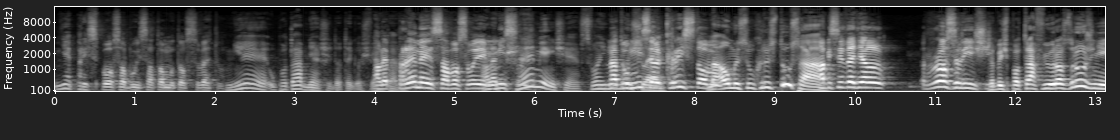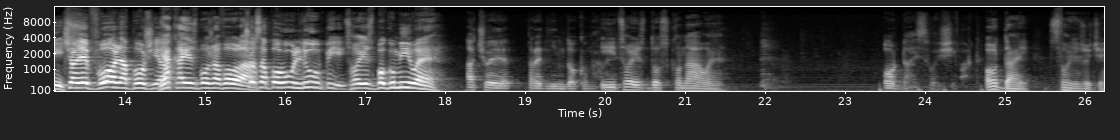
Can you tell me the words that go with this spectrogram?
Neprispôsobuj sa tomuto svetu, Nie upodabnia się do tego świata, ale premen sa vo svojej ale mysli przemień się w swoim na tú umyśle mysel Kristovu, na umysł Chrystusa, aby si vedel rozlíšiť, żebyś potrafił rozróżnić, čo je vôľa Božia, jaka jest Boża wola, čo sa Bohu ľúbi co jest Bogu miłe. A čo je pred ním dokonalé. i co jest doskonałe. Oddaj svoj život, Oddaj swoje życie,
